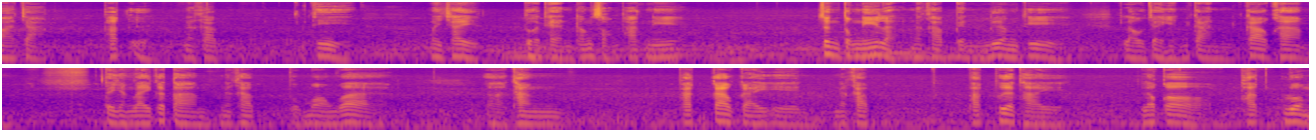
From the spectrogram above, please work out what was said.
มาจากพักอื่นนะครับ ที่ไม่ใช่ตัวแทนทั้งสองพักนี้ ซึ่งตรงนี้แหละนะครับเป็นเรื่องที่เราจะเห็นการก้าวข้าม แต่อย่างไรก็ตามนะครับ ผมมองว่า ทางพักก้าวไกลเองนะครับ พักเพื่อไทย แล้วก็พักร่วม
